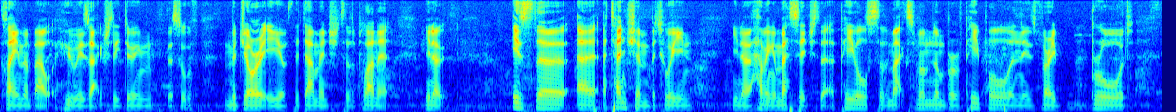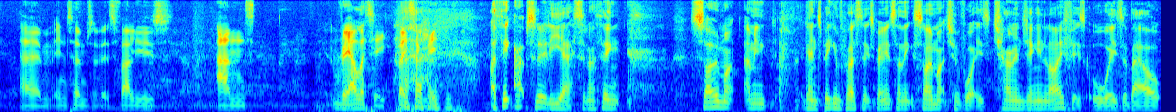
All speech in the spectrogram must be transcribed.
claim about who is actually doing the sort of majority of the damage to the planet. You know, is there uh, a tension between, you know, having a message that appeals to the maximum number of people and is very broad um, in terms of its values, and reality, basically? I think absolutely yes, and I think so much. I mean, again, speaking from personal experience, I think so much of what is challenging in life is always about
